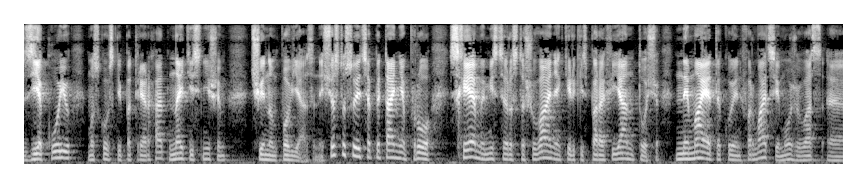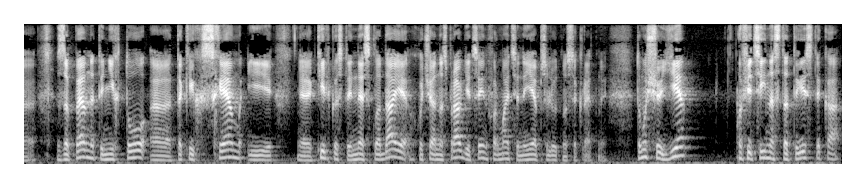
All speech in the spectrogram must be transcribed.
з якою московський патріархат найтіснішим чином пов'язаний. Що стосується питання про схеми, місце розташування, кількість парафіян тощо, немає такої інформації, можу вас е, запевнити, ніхто таких схем і кількості можливостей не складає, хоча насправді ця інформація не є абсолютно секретною. Тому що є офіційна статистика.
